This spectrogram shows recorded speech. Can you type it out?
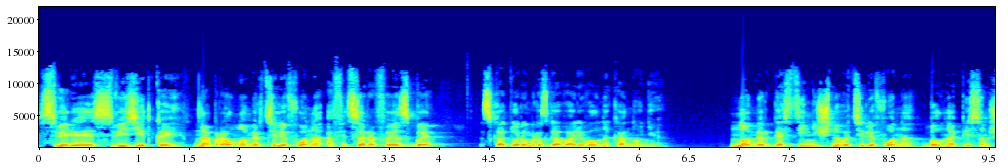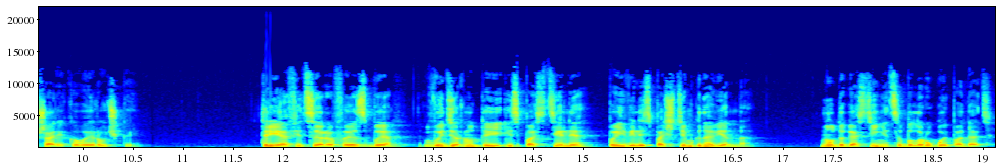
сверяясь с визиткой, набрал номер телефона офицера ФСБ, с которым разговаривал накануне. Номер гостиничного телефона был написан шариковой ручкой. Три офицера ФСБ, выдернутые из постели, появились почти мгновенно. Ну, до гостиницы было рукой подать.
